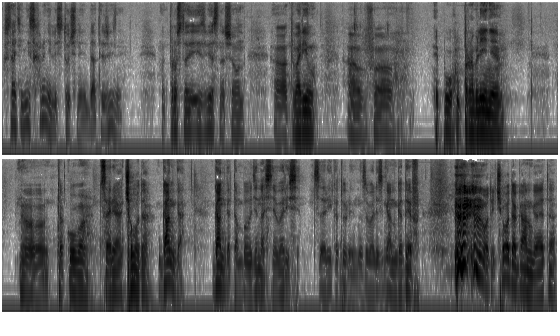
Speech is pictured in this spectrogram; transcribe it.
Кстати, не сохранились точные даты жизни. Вот просто известно, что он э, творил э, в эпоху правления э, такого царя Чода, Ганга. Ганга там была династия в Арисе. Цари, которые назывались Гангадев. вот и Чода Ганга, это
